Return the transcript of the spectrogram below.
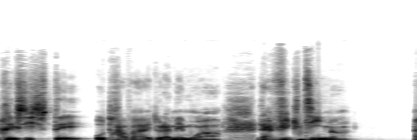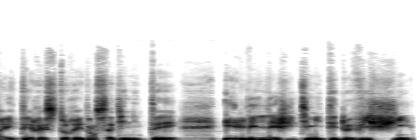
résisté au travail de la mémoire. La victime a été restaurée dans sa dignité et l'illégitimité de Vichy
